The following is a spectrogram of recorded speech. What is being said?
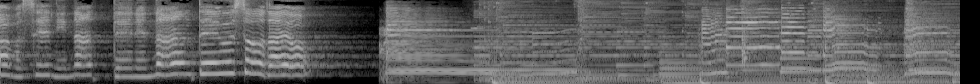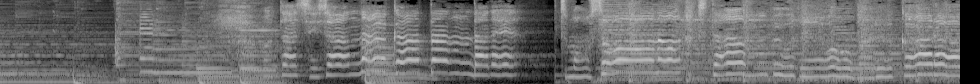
幸せになってねなんて嘘だよ。私じゃなかったんだね。いつもそのスタンプで終わるから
